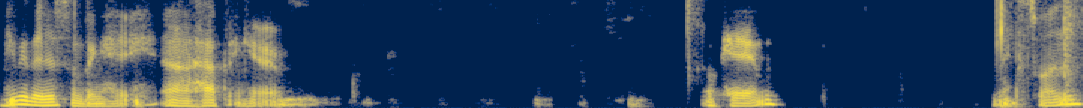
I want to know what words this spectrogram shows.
maybe there is something hey uh, happening here okay next one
